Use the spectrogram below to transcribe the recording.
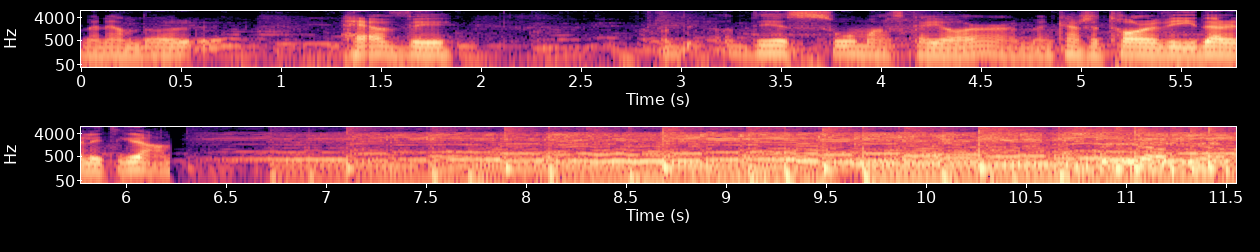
men ändå eh, heavy. Och det, och det är så man ska göra det, men kanske ta det vidare lite grann. Mm.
